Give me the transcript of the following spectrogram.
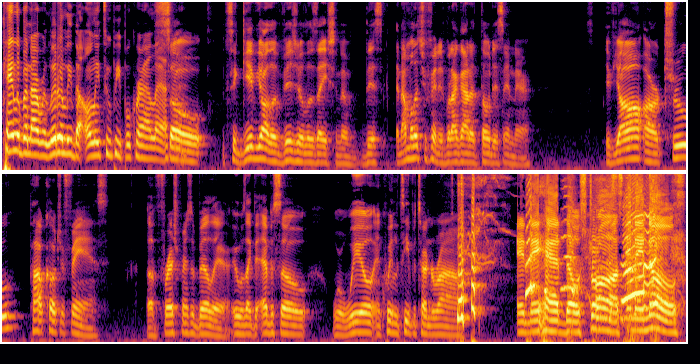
Caleb and I were literally the only two people crying laughing. So to give y'all a visualization of this, and I'm gonna let you finish, but I gotta throw this in there. If y'all are true pop culture fans of Fresh Prince of Bel Air, it was like the episode where Will and Queen Latifah turned around and they had those straws in their nose,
